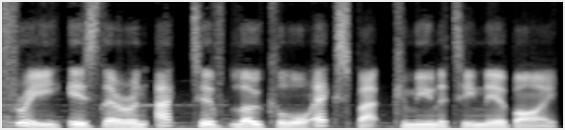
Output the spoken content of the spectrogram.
3. Is there an active, local or expat community nearby?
